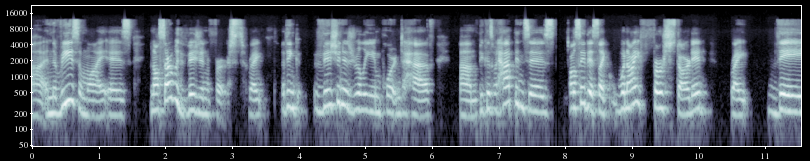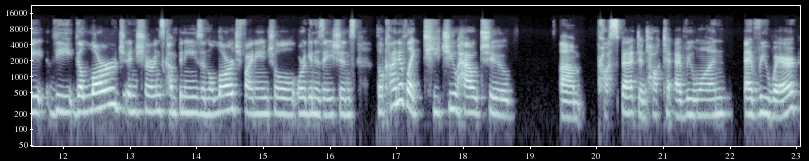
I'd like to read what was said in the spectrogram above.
Uh, and the reason why is, and I'll start with vision first, right? I think vision is really important to have um, because what happens is, I'll say this: like when I first started, right, they the the large insurance companies and the large financial organizations, they'll kind of like teach you how to um, prospect and talk to everyone everywhere.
